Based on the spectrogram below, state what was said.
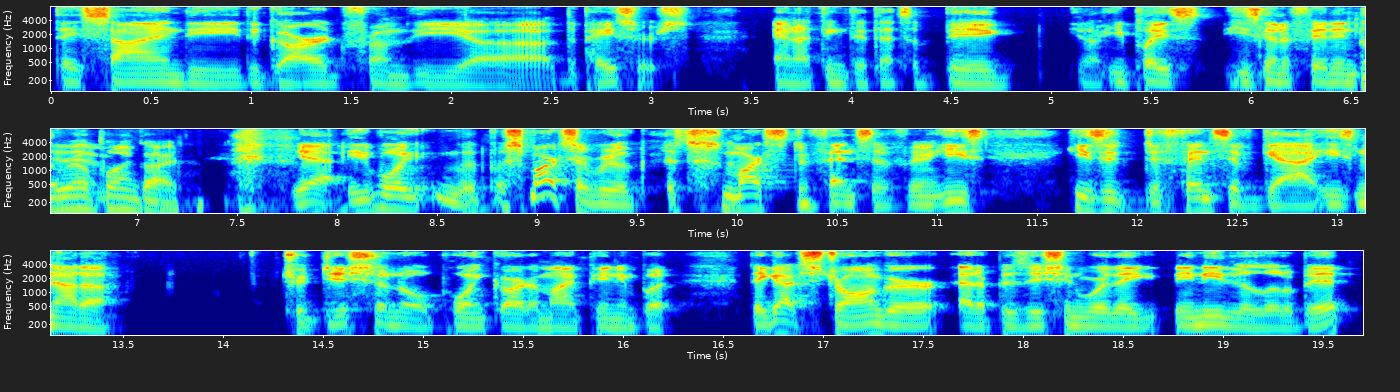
they signed the the guard from the uh, the Pacers, and I think that that's a big you know, he plays. He's going to fit into the real them. point guard. yeah, he, well, Smart's a real. Smart's defensive. I mean, he's he's a defensive guy. He's not a traditional point guard, in my opinion. But they got stronger at a position where they they needed a little bit,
